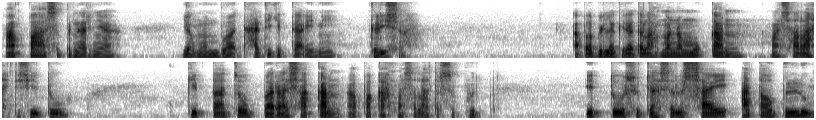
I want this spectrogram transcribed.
apa sebenarnya yang membuat hati kita ini gelisah. Apabila kita telah menemukan masalah di situ, kita coba rasakan apakah masalah tersebut itu sudah selesai atau belum.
